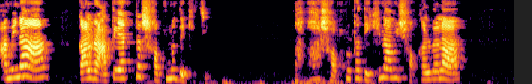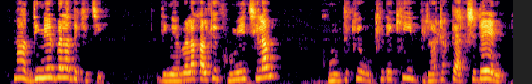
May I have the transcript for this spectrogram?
আমি না কাল রাতে একটা স্বপ্ন দেখেছি। বাবা, স্বপ্নটা দেখি না আমি সকালবেলা, না, দিনের বেলা দেখেছি। দিনের বেলা কালকে ঘুমিয়েছিলাম। ঘুম থেকে উঠে দেখি বিরাট একটা অ্যাক্সিডেন্ট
